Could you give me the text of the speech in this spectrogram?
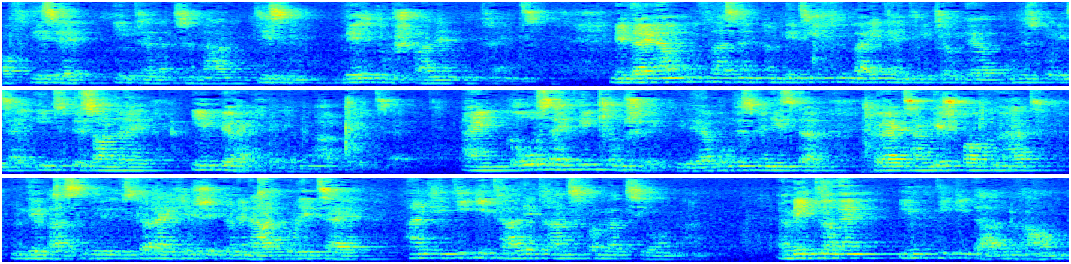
auf diese internationalen, diesen weltumspannenden Trends? Mit einer umfassenden und gezielten Weiterentwicklung der Bundespolizei, insbesondere im Bereich der Kriminalpolizei. Ein großer Entwicklungsschritt, wie der Herr Bundesminister bereits angesprochen hat, und wir passen die österreichische Kriminalpolizei an die digitale Transformation an. Ermittlungen im digitalen Raum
